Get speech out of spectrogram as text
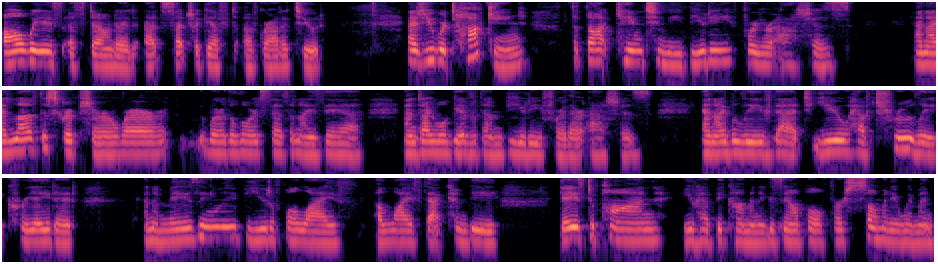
always astounded at such a gift of gratitude. As you were talking, the thought came to me beauty for your ashes. And I love the scripture where, where the Lord says in Isaiah, and I will give them beauty for their ashes. And I believe that you have truly created an amazingly beautiful life, a life that can be gazed upon you have become an example for so many women.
